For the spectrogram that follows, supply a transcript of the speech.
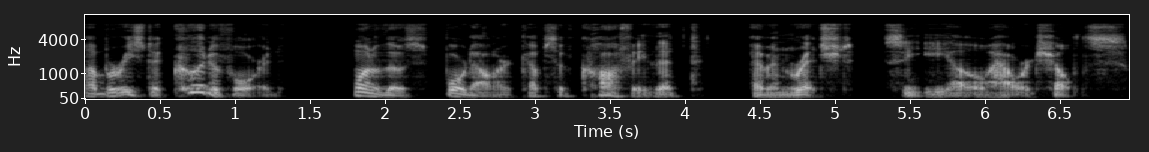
a barista could afford one of those $4 cups of coffee that have enriched CEO Howard Schultz.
